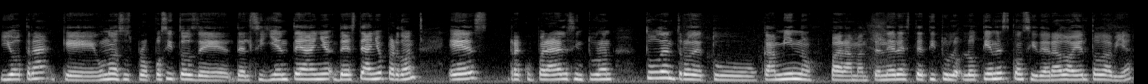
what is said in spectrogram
y otra que uno de sus propósitos de- del siguiente año, de este año, perdón, es recuperar el cinturón. Tú dentro de tu camino para mantener este título, ¿lo tienes considerado a él todavía?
